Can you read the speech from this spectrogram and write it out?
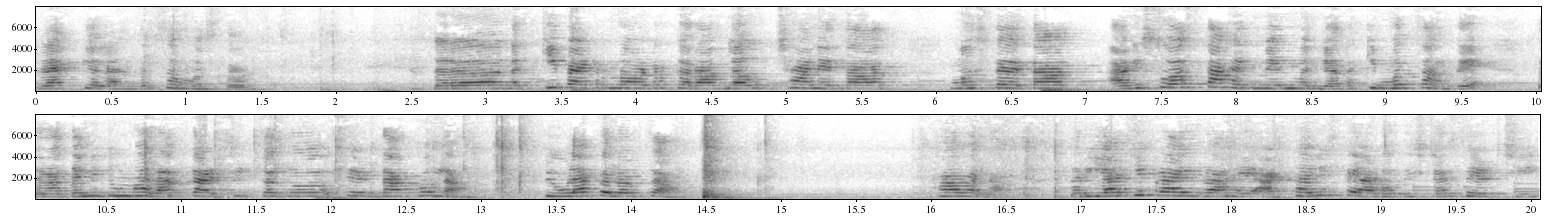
ट्रॅक केल्यानंतर समजतं. तर नक्की पॅटर्न ऑर्डर करा. ब्लाऊज छान येतात मस्त येतात आणि स्वस्त आहेत मेन म्हणजे. आता किंमत सांगते. तर आता मी तुम्हाला कार्डशीटचा जो सेट दाखवला पिवळ्या कलरचा हा वाला. तर याची प्राइस आहे अठ्ठावीस ते अडोतीसच्या सेटची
